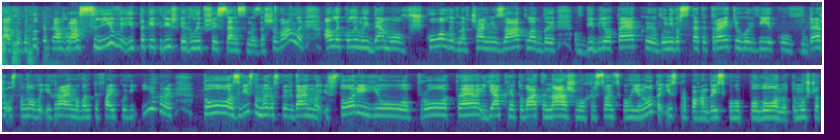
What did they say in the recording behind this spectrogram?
так, тобто тут така гра слів і такий трішки глибший сенс ми зашивали. Але коли ми йдемо в школи, в навчальні заклади заклади, в бібліотеки, в університети третього віку, в держустанови і граємо в антифейкові ігри, то звісно ми розповідаємо історію про те, як рятувати нашого херсонського єнота із пропагандистського полону, тому що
